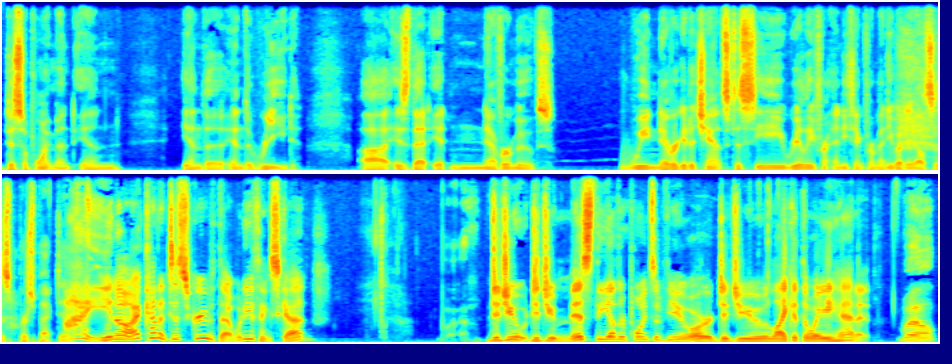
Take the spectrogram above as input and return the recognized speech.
disappointment in in the in the read uh, is that it never moves. We never get a chance to see really for anything from anybody else's perspective. I, you know, I kind of disagree with that. What do you think, Scott? Did you did you miss the other points of view, or did you like it the way he had it? Well,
